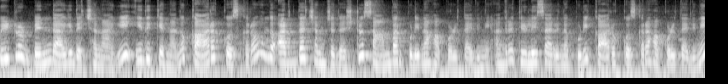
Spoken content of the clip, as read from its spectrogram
ಬೀಟ್ರೋಟ್ ಬೆಂದಾಗಿದೆ ಚೆನ್ನಾಗಿ, ಇದಕ್ಕೆ ನಾನು ಖಾರಕ್ಕೋಸ್ಕರ ಒಂದು ಅರ್ಧ ಚಮಚದಷ್ಟು ಸಾಂಬಾರ್ ಪುಡಿನ ಹಾಕ್ಕೊಳ್ತಾ ಇದ್ದೀನಿ. ಅಂದರೆ ತಿಳಿ ಸಾರಿನ ಪುಡಿ ಖಾರಕ್ಕೋಸ್ಕರ ಹಾಕ್ಕೊಳ್ತಾ ಇದ್ದೀನಿ.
